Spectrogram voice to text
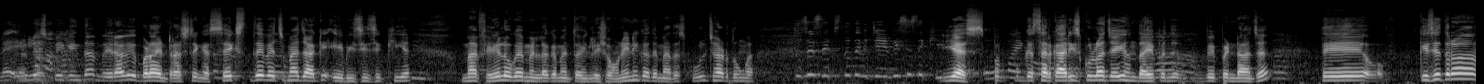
ਨਹੀਂ ਇੰਗਲਿਸ਼ ਸਪੀਕਿੰਗ ਦਾ ਮੇਰਾ ਵੀ ਬੜਾ ਇੰਟਰਸਟਿੰਗ ਹੈ। 6th ਦੇ ਵਿੱਚ ਮੈਂ ਜਾ ਕੇ ABC ਸਿੱਖੀ ਹੈ। ਮੈਂ ਫੇਲ ਹੋ ਗਿਆ। ਮੈਨੂੰ ਲੱਗਾ ਮੈਨੂੰ ਤਾਂ ਇੰਗਲਿਸ਼ ਆਉਣੀ ਨਹੀਂ ਕਦੇ। ਮੈਂ ਤਾਂ ਸਕੂਲ ਛੱਡ ਦੂੰਗਾ ਤੁਸੀਂ 6th ਦੇ ਵਿੱਚ ABC ਸਿੱਖੀ ਯੈਸ ਸਰਕਾਰੀ ਸਕੂਲਾਂ 'ਚ ਹੀ ਹੁੰਦਾ ਸੀ ਪੰਜ- ਵੀ ਪਿੰਡਾਂ 'ਚ। ਤੇ ਕਿਸੇ ਤਰ੍ਹਾਂ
